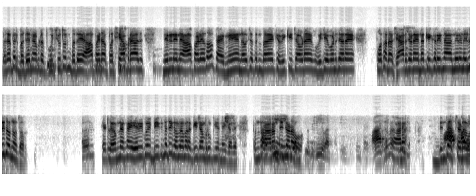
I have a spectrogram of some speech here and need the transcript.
બરાબર બધાને આપણે પૂછ્યું હતું ને બધાએ આ પાડ્યા પછી આપણે આ નિર્ણયને આ પાડ્યો હતો કે મેં નવચેતનભાઈ કે વિકી ચાવડાએ વિજય વણજારે પોતાના ચાર જણાએ નક્કી કરીને આ નિર્ણય લીધો નહોતો. એટલે અમને કાંઈ એવી કોઈ બીક નથી કે અમે અમારા ખીચામાં રૂપિયા નહીં કરે તમે તો આરામથી ચડાવો બિંદાસ ચડાવો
